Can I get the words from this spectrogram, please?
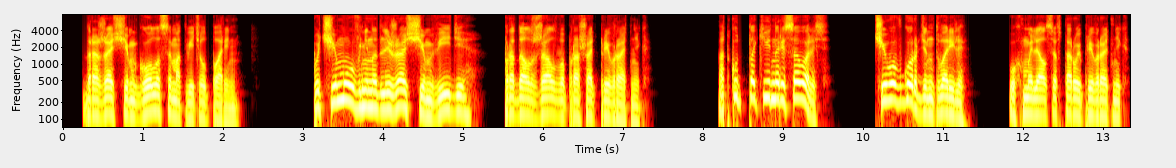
— дрожащим голосом ответил парень. «Почему в ненадлежащем виде?» — продолжал вопрошать привратник. «Откуда такие нарисовались? Чего в городе натворили?» — ухмылялся второй привратник.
